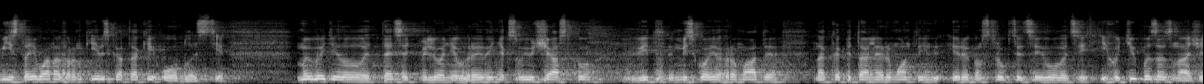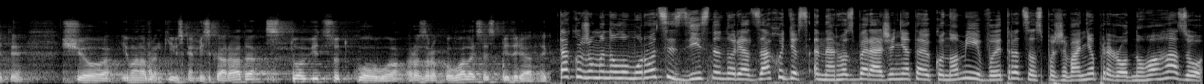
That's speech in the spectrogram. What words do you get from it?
міста Івано-Франківська, так і області. Ми виділили 10 мільйонів гривень як свою частку від міської громади на капітальний ремонт і- реконструкцію цієї вулиці. І хотів би зазначити, що Івано-Франківська міська рада 100% розрахувалася з підрядником. Також у минулому році здійснено ряд заходів з енергозбереження та економії витрат за споживання природного газу.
